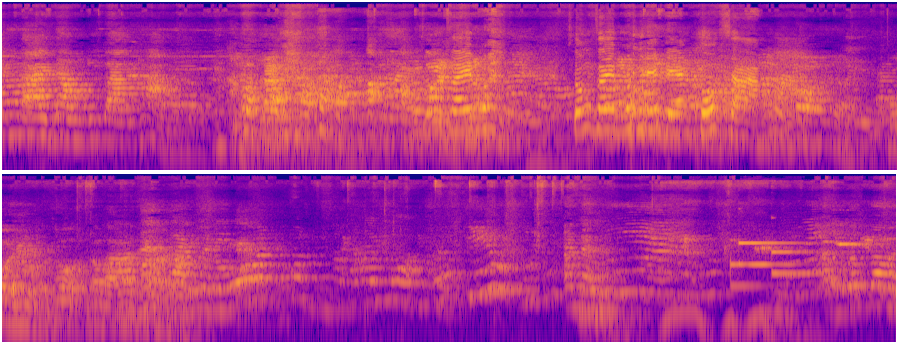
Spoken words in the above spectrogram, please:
งตายดำกลางทาสงสัยสงสัยเป็นแดงโต๊ะสามโอ้ยโทษระวังนั่นอันนั้นเอาก็ปล่อย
